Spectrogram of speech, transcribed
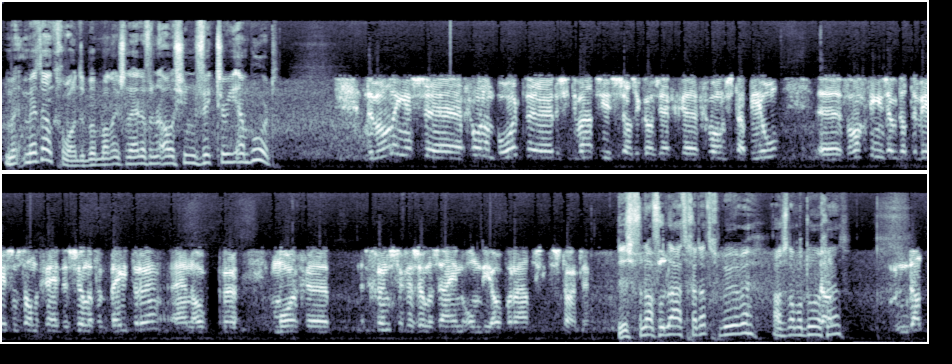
Met, met ook gewoon de bemanningsleider van Ocean Victory aan boord? De bemanning is gewoon aan boord. de situatie is, zoals ik al zeg, gewoon stabiel. Verwachting is ook dat de weersomstandigheden zullen verbeteren. En ook morgen gunstiger zullen zijn om die operatie te starten. Dus vanaf hoe laat gaat dat gebeuren, als het allemaal doorgaat? Dat, dat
